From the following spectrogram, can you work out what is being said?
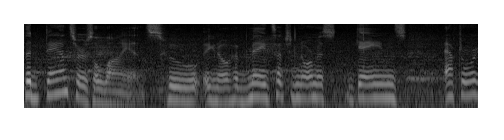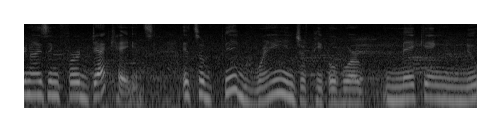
The Dancers Alliance, who you know have made such enormous gains after organizing for decades. It's a big range of people who are making new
